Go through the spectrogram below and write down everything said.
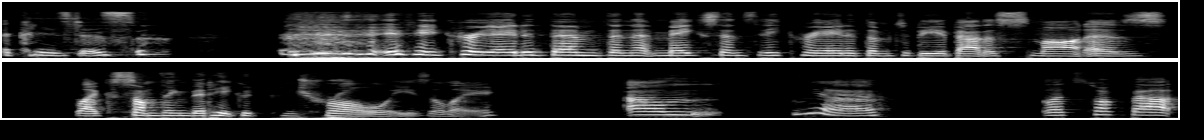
Ekrizdis. if he created them, then that makes sense that he created them to be about as smart as, like, something that he could control easily. um yeah let's talk about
